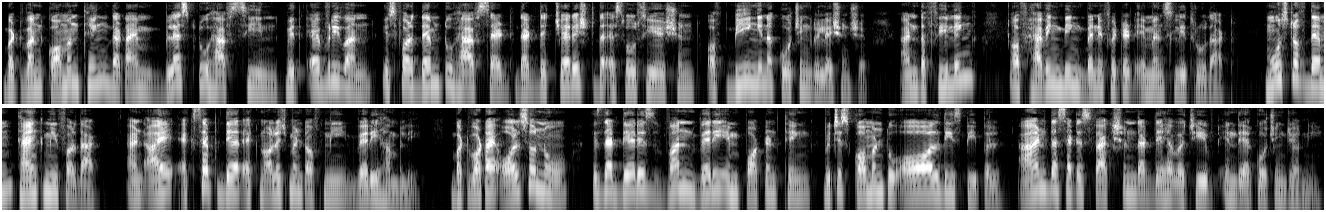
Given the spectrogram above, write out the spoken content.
But one common thing that I am blessed to have seen with everyone is for them to have said that they cherished the association of being in a coaching relationship and the feeling of having been benefited immensely through that. Most of them thank me for that, and I accept their acknowledgement of me very humbly. But what I also know is that there is one very important thing which is common to all these people and the satisfaction that they have achieved in their coaching journey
